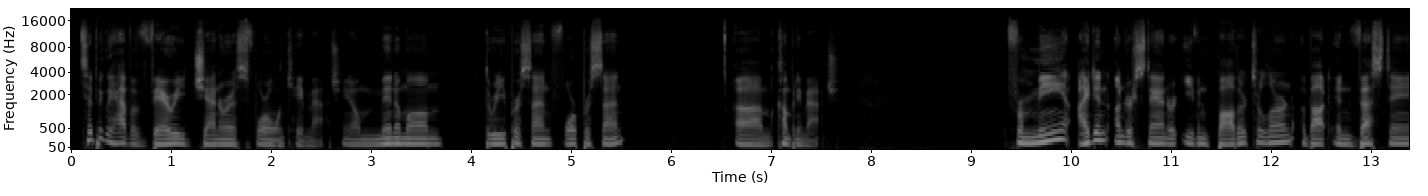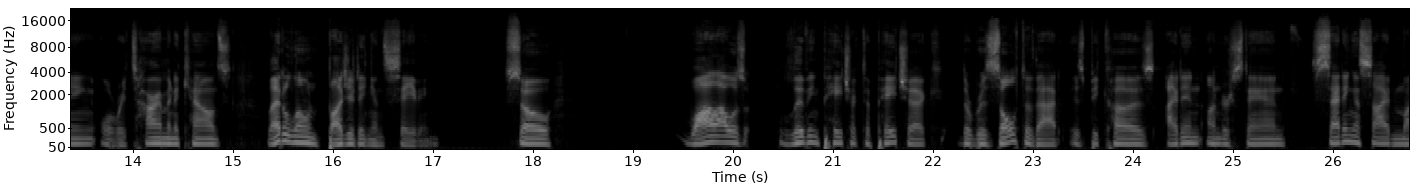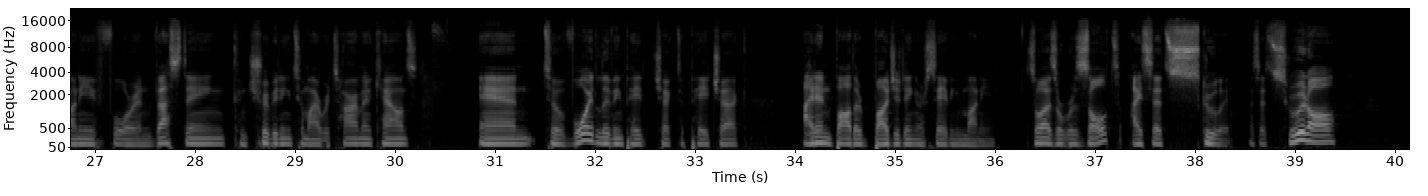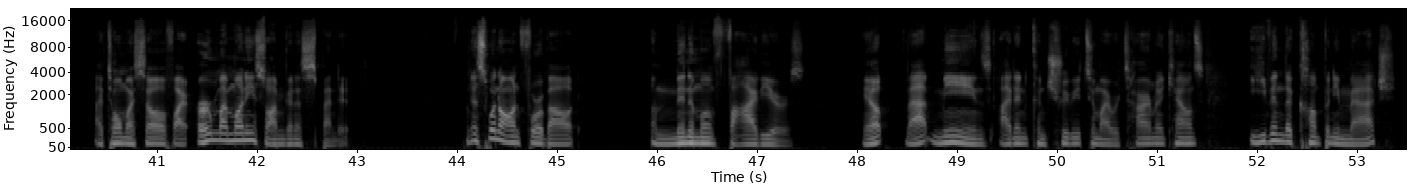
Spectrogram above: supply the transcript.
typically have a very generous 401k match, you know, minimum 3%, 4% um, company match for me, I didn't understand or even bother to learn about investing or retirement accounts, let alone budgeting and saving. So while I was living paycheck to paycheck, the result of that is because I didn't understand setting aside money for investing, contributing to my retirement accounts, and to avoid living paycheck to paycheck, I didn't bother budgeting or saving money. So as a result, I said, screw it. I said, screw it all. I told myself I earned my money, so I'm going to spend it. This went on for about a minimum five years. Yep, that means I didn't contribute to my retirement accounts, even the company match,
